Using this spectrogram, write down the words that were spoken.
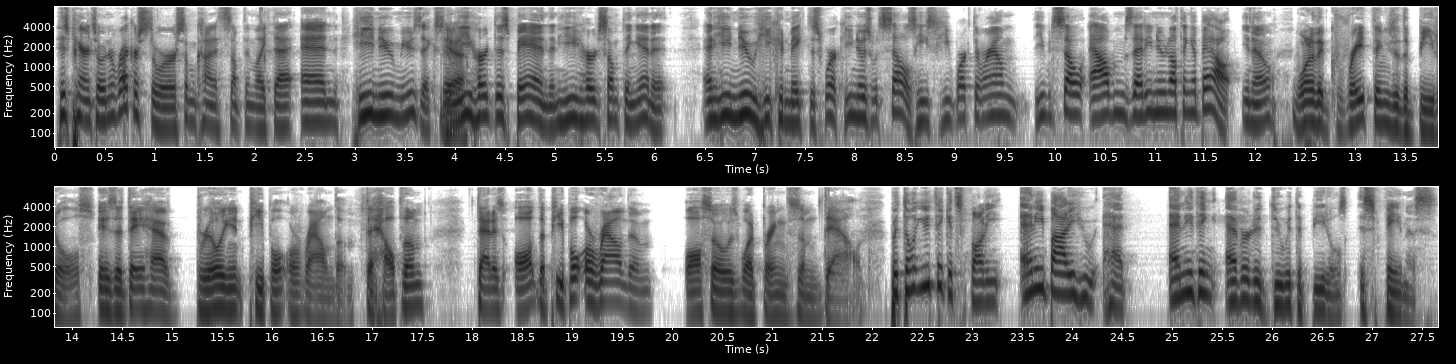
his parents owned a record store or some kind of something like that. And he knew music. So Yeah. he heard this band and he heard something in it. And he knew he could make this work. He knows what sells. He's he worked around. He would sell albums that he knew nothing about. You know, One of the great things of the Beatles is that they have brilliant people around them to help them. That is all the people around them also is what brings them down. But don't you think it's funny? Anybody who had anything ever to do with the Beatles is famous.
